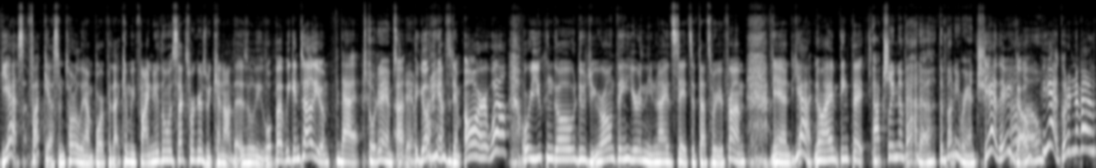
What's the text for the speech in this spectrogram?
Yes, fuck yes, I'm totally on board for that. Can we find you those sex workers? We cannot. That is illegal. But we can tell you that Go to Amsterdam. uh, go to Amsterdam, or well, or you can go do your own thing here in the United States if that's where you're from. And yeah, no, I think that. Actually, Nevada, the Bunny Ranch. Yeah, there you Hello. go. Yeah, go to Nevada the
